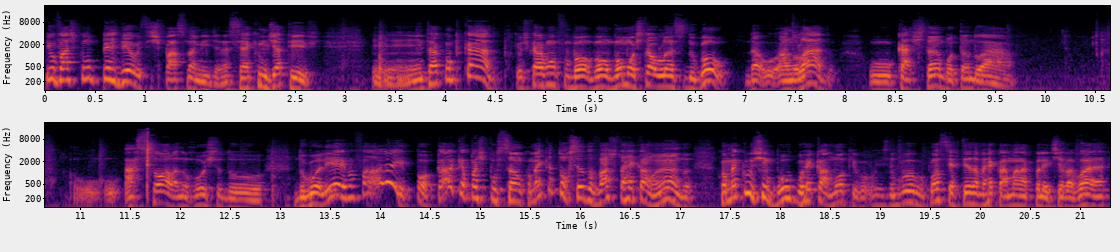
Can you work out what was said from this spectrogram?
E o Vasco não perdeu esse espaço na mídia, né? Se é que um dia teve. E, então é complicado, porque os caras vão, vão, vão mostrar o lance do gol, da, o anulado, o Castan botando a, a sola no rosto do, do goleiro e vão falar: olha aí, pô, claro que é pra expulsão. Como é que a torcida do Vasco tá reclamando? Como é que o Luxemburgo reclamou? Que o Luxemburgo com certeza vai reclamar na coletiva agora, né?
